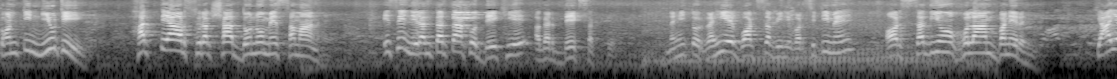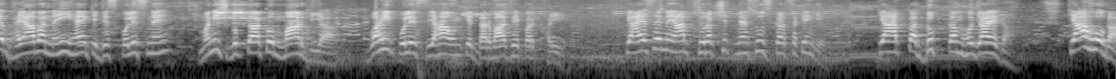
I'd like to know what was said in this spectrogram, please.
कॉन्टिन्यूटी हत्या और सुरक्षा दोनों में समान है। इसी निरंतरता को देखिए, अगर देख सकते नहीं तो रहिए व्हाट्सएप यूनिवर्सिटी में और सदियों गुलाम बने रहिए। क्या यह भयावह नहीं है कि जिस पुलिस ने मनीष गुप्ता को मार दिया, वही पुलिस यहाँ उनके दरवाजे पर खड़ी क्या ऐसे में आप सुरक्षित महसूस कर सकेंगे? क्या आपका दुख कम हो जाएगा? क्या होगा?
